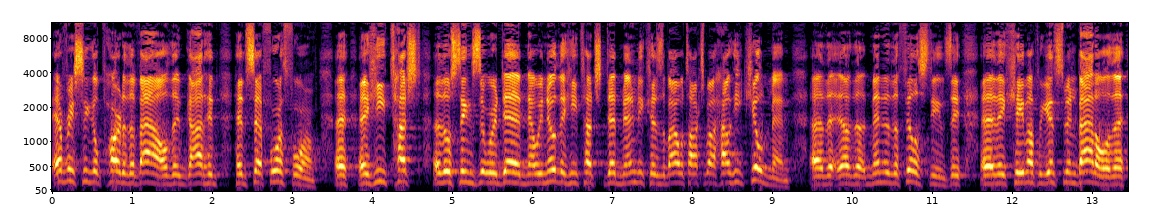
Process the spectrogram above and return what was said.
every single part of the vow that God had, had set forth for him. Uh, uh, he touched uh, those things that were dead. Now we know that he touched dead men because the Bible talks about how he killed men. Uh, the, the, men of the Philistines, they, uh, they came up against him in battle. The,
